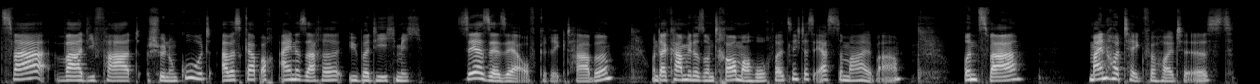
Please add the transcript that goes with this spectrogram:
zwar war die Fahrt schön und gut, aber es gab auch eine Sache, über die ich mich sehr, sehr, sehr aufgeregt habe. Und da kam wieder so ein Trauma hoch, weil es nicht das erste Mal war. Und zwar, mein Hot Take für heute ist,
